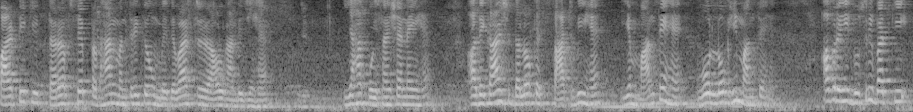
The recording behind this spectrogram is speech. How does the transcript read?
पार्टी की तरफ़ से प्रधानमंत्री के उम्मीदवार श्री राहुल गांधी जी हैं। यहाँ कोई संशय नहीं है। अधिकांश दलों के साथ भी हैं ये मानते हैं वो लोग ही मानते हैं। अब रही दूसरी बात की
